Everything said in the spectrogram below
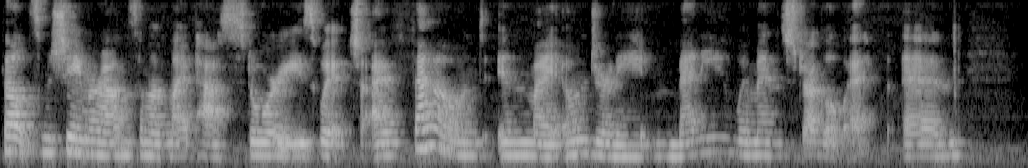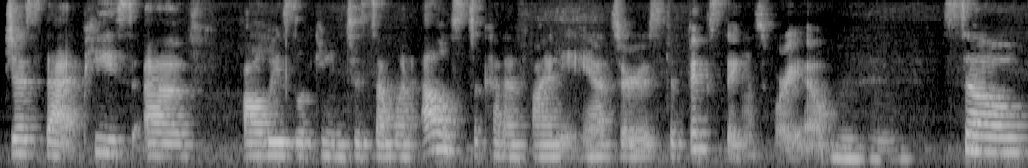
felt some shame around some of my past stories, which I've found in my own journey many women struggle with, and just that piece of always looking to someone else to kind of find the answers to fix things for you. So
